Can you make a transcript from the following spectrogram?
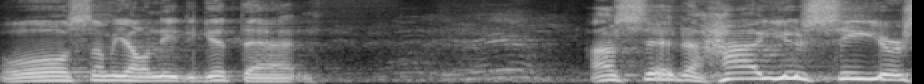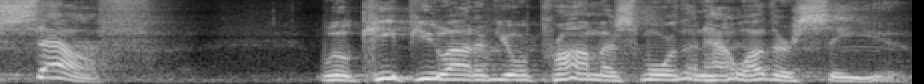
Oh, some of y'all need to get that. I said, how you see yourself will keep you out of your promise more than how others see you.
